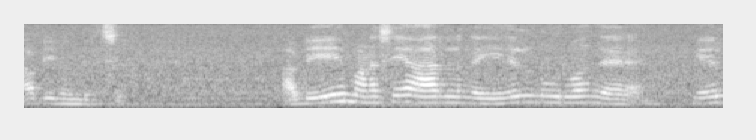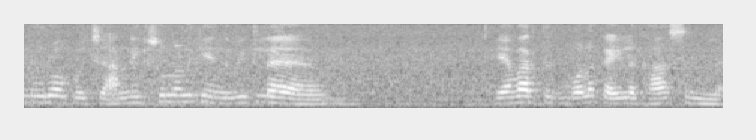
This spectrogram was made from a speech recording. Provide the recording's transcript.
அப்படின்னு வந்துருச்சு. அப்படியே மனசே ஆறலைங்க. ஏழ்நூறுவாங்க ஏழ்நூறுவா போச்சு. அன்னைக்கு சூழ்நிலைக்கு எங்கள் வீட்டில் வியாபாரத்துக்கு போல் கையில் காசு இல்லை.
